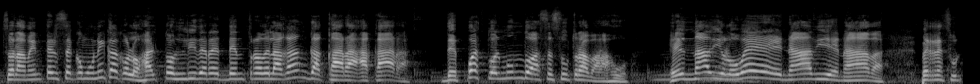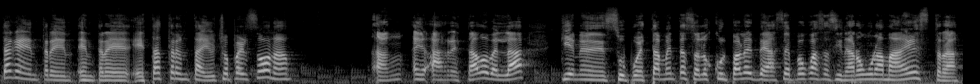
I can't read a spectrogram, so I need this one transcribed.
Solamente él se comunica con los altos líderes dentro de la ganga cara a cara. Después todo el mundo hace su trabajo. Él nadie lo ve, nadie nada. Pero resulta que entre, entre estas 38 personas han eh, arrestado, ¿verdad? Quienes supuestamente son los culpables de hace poco asesinaron una maestra.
